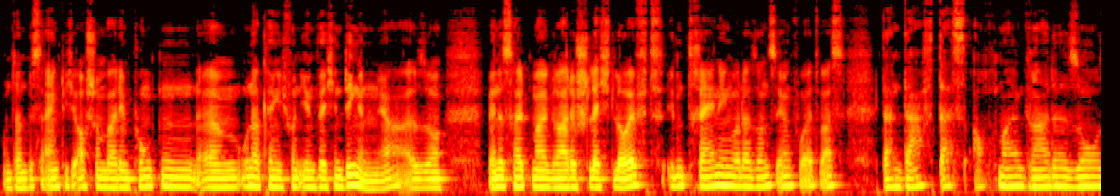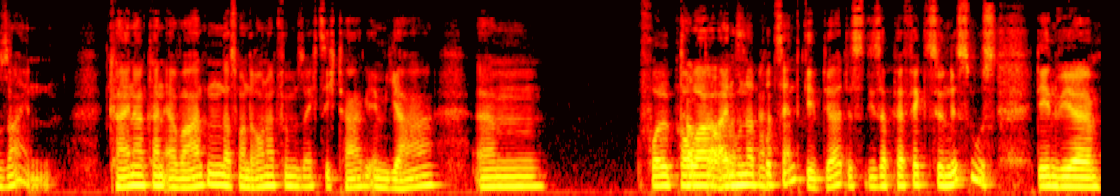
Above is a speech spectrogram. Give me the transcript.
Und dann bist du eigentlich auch schon bei den Punkten ähm, unabhängig von irgendwelchen Dingen. Ja, also wenn es halt mal gerade schlecht läuft im Training oder sonst irgendwo etwas, dann darf das auch mal gerade so sein. Keiner kann erwarten, dass man 365 Tage im Jahr ähm, Vollpower 100 Prozent ja. gibt. Ja, das dieser Perfektionismus, den wir,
